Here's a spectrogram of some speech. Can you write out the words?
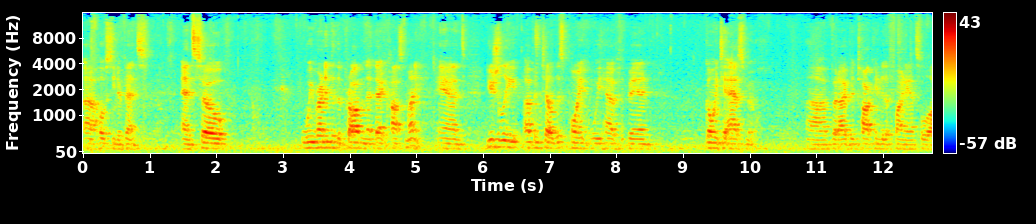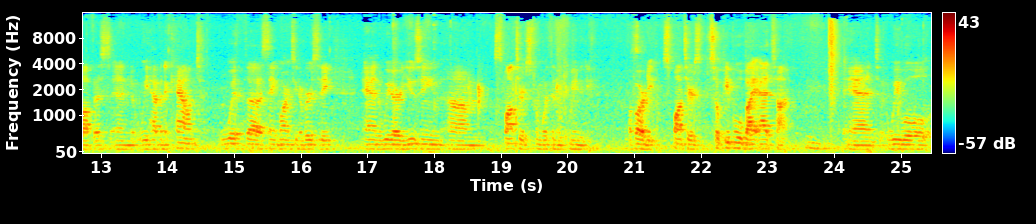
uh, hosting events. And so we run into the problem that that costs money. And usually, up until this point, we have been going to ASMU. Uh, but I've been talking to the financial office, and we have an account with uh, St. Martin's University, and we are using um, sponsors from within the community. I've already sponsors, so people will buy ad time, and we will.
